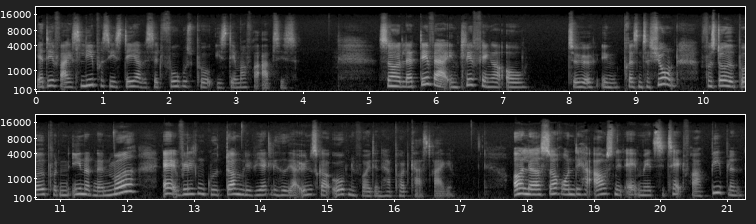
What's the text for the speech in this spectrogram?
ja, det er faktisk lige præcis det, jeg vil sætte fokus på i Stemmer fra Apsis. Så lad det være en cliffhanger og til en præsentation, forstået både på den ene og den anden måde, af hvilken guddommelig virkelighed jeg ønsker at åbne for i den her podcastrække. Og lad os så runde det her afsnit af med et citat fra Bibelen,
